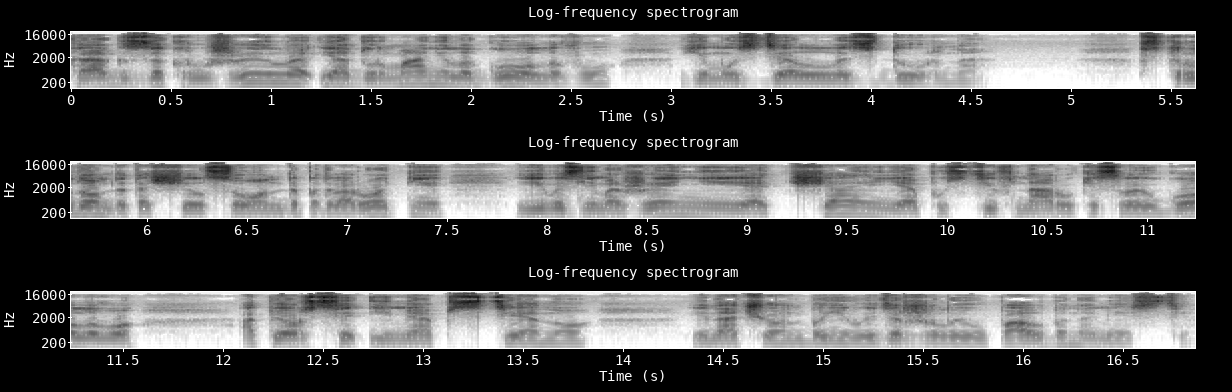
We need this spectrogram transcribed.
как закружило и одурманило голову, ему сделалось дурно. С трудом дотащился он до подворотни и в изнеможении и отчаянии, опустив на руки свою голову, оперся ими об стену иначе он бы не выдержал и упал бы на месте.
